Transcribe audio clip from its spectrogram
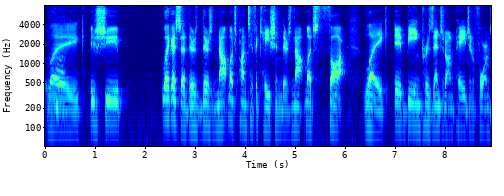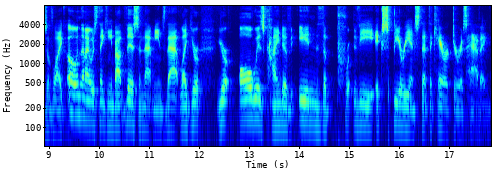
Uh-huh. like is she like I said, there's there's not much pontification. There's not much thought like it being presented on page in forms of like, oh, and then I was thinking about this, and that means that. Like you're you're always kind of in the the experience that the character is having,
